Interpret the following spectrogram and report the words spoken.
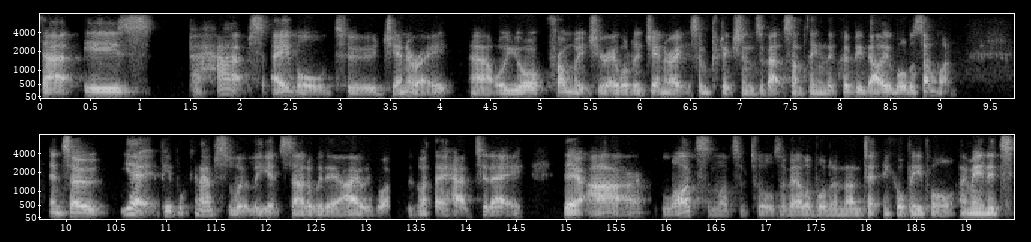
that is perhaps able to generate uh, or you're from which you're able to generate some predictions about something that could be valuable to someone. And so yeah people can absolutely get started with ai with what with what they have today. There are lots and lots of tools available to non-technical people. I mean it's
